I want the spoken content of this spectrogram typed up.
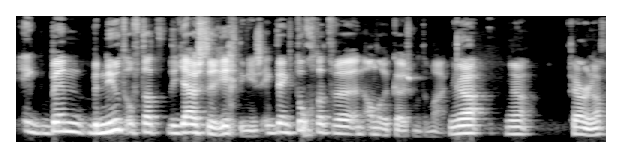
ik ben benieuwd of dat de juiste richting is. Ik denk toch dat we een andere keuze moeten maken. Ja, ja. Fair enough.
